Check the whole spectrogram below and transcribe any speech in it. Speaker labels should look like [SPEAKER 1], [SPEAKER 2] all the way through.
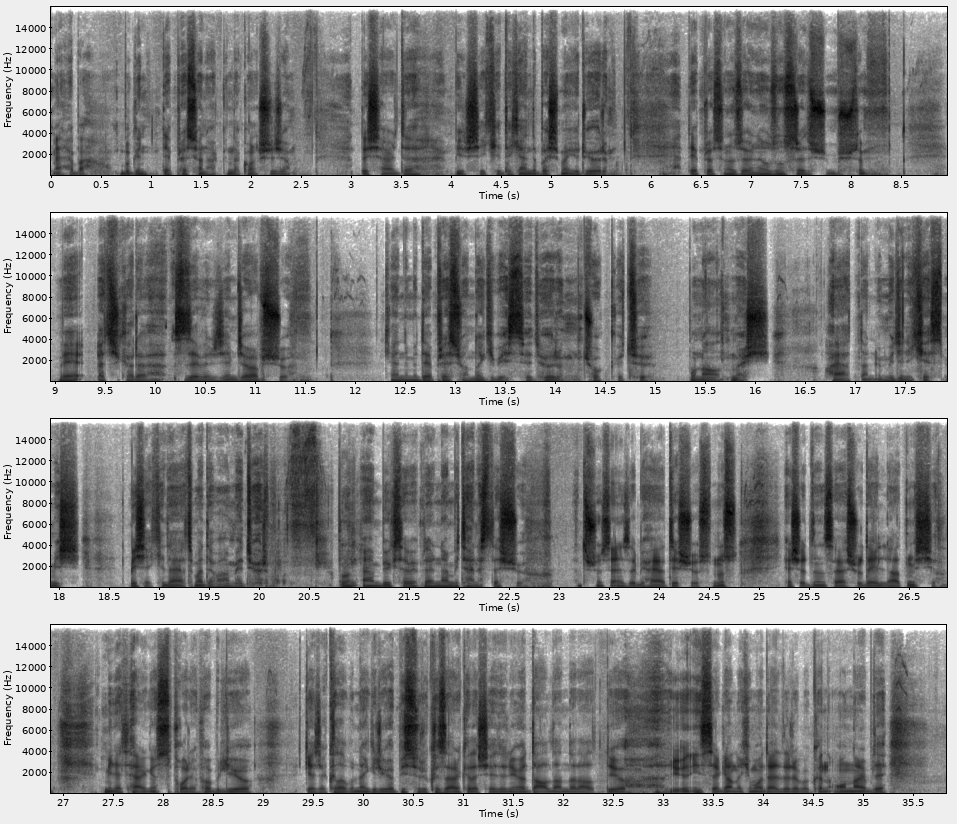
[SPEAKER 1] Merhaba. Bugün depresyon hakkında konuşacağım. Dışarıda bir şekilde kendi başıma yürüyorum. Depresyon üzerine uzun süre düşünmüştüm. Ve açık ara size vereceğim cevap şu. Kendimi depresyonda gibi hissediyorum. Çok kötü, bunaltmış, hayattan ümidini kesmiş. Bir şekilde hayatıma devam ediyorum. Bunun en büyük sebeplerinden bir tanesi de şu. Düşünsenize bir hayat yaşıyorsunuz. Yaşadığınız hayat şurada 50-60 yıl. Millet her gün spor yapabiliyor. Gece klubuna giriyor. Bir sürü kız arkadaş ediniyor. Daldan dala atlıyor. Instagram'daki modellere bakın. Onlar bile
